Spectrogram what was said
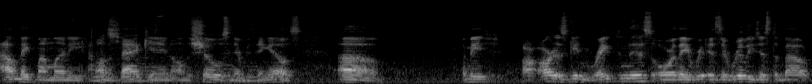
i'll make my money on, On the the back end on the shows and everything else um, i mean are artists getting raped in this or they is it really just about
